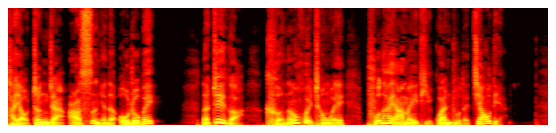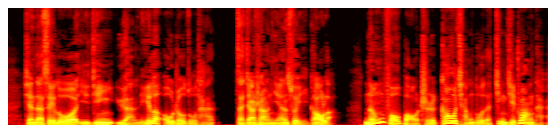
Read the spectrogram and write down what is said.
他要征战二四年的欧洲杯，那这个可能会成为葡萄牙媒体关注的焦点。现在 C 罗已经远离了欧洲足坛，再加上年岁已高了，能否保持高强度的竞技状态，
